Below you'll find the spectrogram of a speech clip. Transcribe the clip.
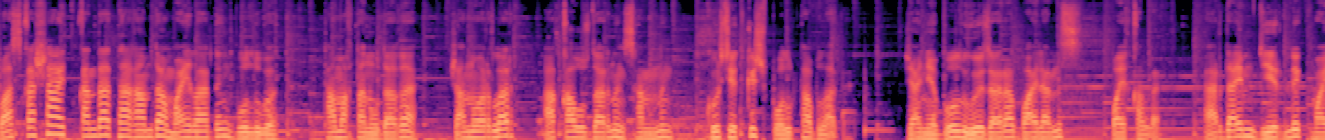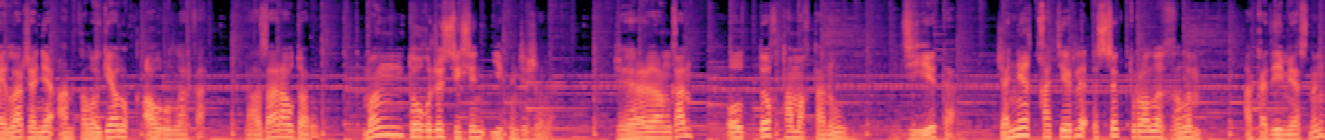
Басқаша айтқанда тағамда майлардың болуы тамақтанудағы жануарлар ақауыздарының санының көрсеткіш болып табылады. Және бұл өзара байланыс байқалды. Әрдайым дерлік майлар және онкологиялық ауруларға назар аудару. 1982 жылы жарияланған ұлттық тамақтану диета және қатерлі ісік туралы ғылым академиясының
